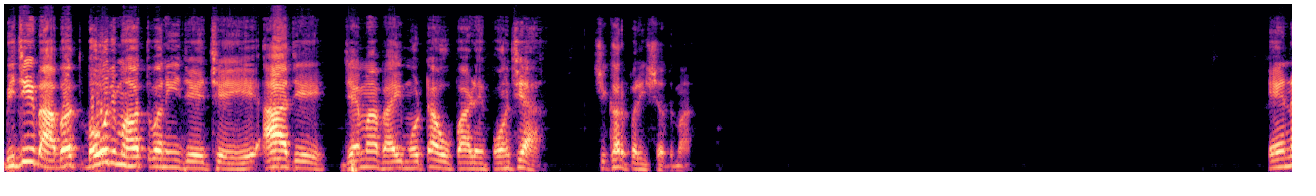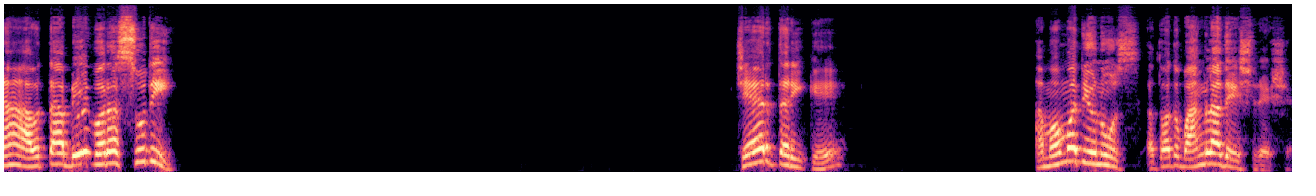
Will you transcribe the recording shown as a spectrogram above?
બીજી બાબત બહુ જ મહત્વની જે છે આ જે જેમાં ભાઈ મોટા ઉપાડે પહોંચ્યા શિખર પરિષદમાં. એના આવતા બે વર્ષ સુધી ચેર તરીકે આ મોહમ્મદ યુનુસ અથવા તો બાંગ્લાદેશ રહેશે.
